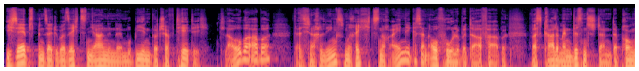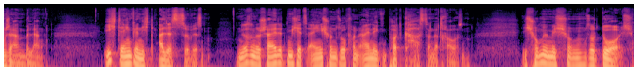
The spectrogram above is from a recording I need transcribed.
Ich selbst bin seit über 16 Jahren in der Immobilienwirtschaft tätig, glaube aber, dass ich nach links und rechts noch einiges an Aufholbedarf habe, was gerade meinen Wissensstand der Branche anbelangt. Ich denke, nicht alles zu wissen. Und das unterscheidet mich jetzt eigentlich schon so von einigen Podcastern da draußen. Ich schummel mich schon so durch.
